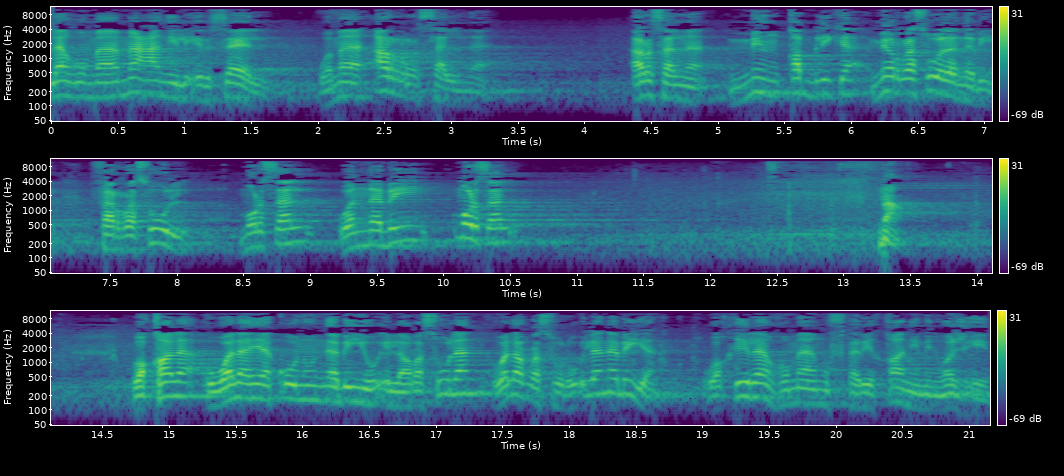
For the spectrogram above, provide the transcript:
لهما معاني الإرسال وما أرسلنا. أرسلنا من قبلك من رسول ولا نبي. فالرسول مرسل والنبي مرسل. نعم. وقال ولا يكون النبي إلا رسولا ولا الرسول إلا نبيا. وقيل هما مفترقان من وجه.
